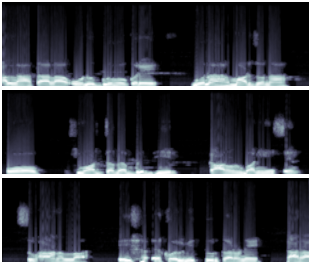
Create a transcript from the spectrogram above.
আল্লাহ তাআলা অনুগ্রহ করে গুনাহ মার্জনা ও মর্যাদা বৃদ্ধির কারণ বানিয়েছেন। সুবহান আল্লাহ এই সকল মৃত্যুর কারণে তারা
